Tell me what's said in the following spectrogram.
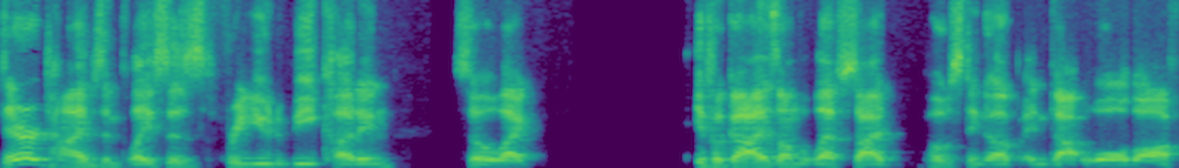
there are times and places for you to be cutting. So like if a guy is on the left side posting up and got walled off,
